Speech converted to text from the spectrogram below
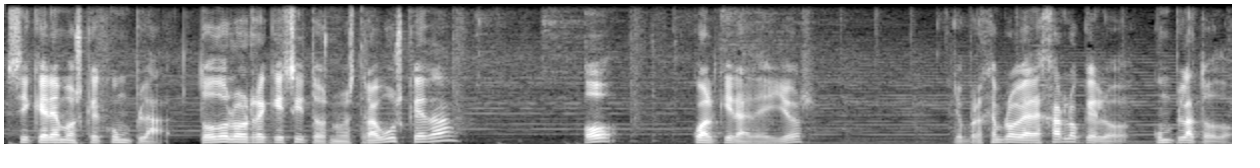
si queremos que cumpla todos los requisitos nuestra búsqueda o cualquiera de ellos. Yo por ejemplo voy a dejarlo que lo cumpla todo.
